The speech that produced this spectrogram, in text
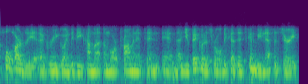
wholeheartedly agree going to become a, a more prominent and, and ubiquitous role because it's going to be necessary.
